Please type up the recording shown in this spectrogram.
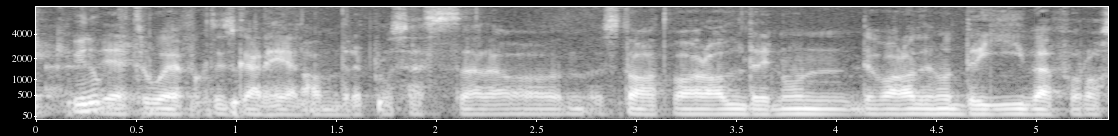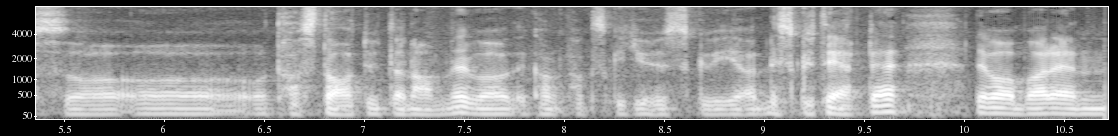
Equinor? Det tror jeg faktisk er helt andre prosesser. og Stat var aldri noen, Det var aldri noen driver for oss å, å, å ta stat ut av navnet. Jeg kan faktisk ikke huske vi har diskutert det. Det var bare en,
